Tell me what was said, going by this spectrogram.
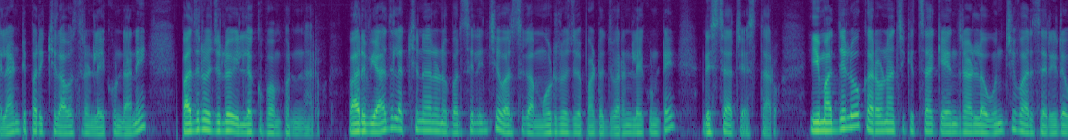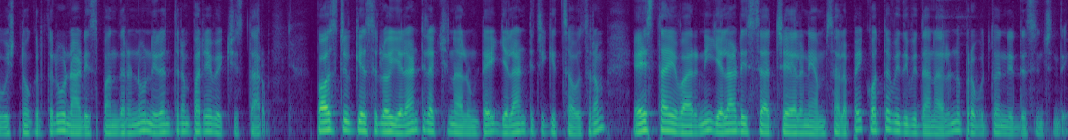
ఎలాంటి పరీక్షలు అవసరం లేకుండానే పది రోజుల్లో ఇళ్ళకు పంపనున్నారు. వారి వ్యాధి లక్షణాలను పరిశీలించి వరుసగా మూడు రోజుల పాటు జ్వరం లేకుంటే డిశ్చార్జ్ చేస్తారు. ఈ మధ్యలో కరోనా చికిత్సా కేంద్రాల్లో ఉంచి వారి శరీర ఉష్ణోగ్రతలు నాడి స్పందనను నిరంతరం పర్యవేక్షిస్తారు. పాజిటివ్ కేసులో ఎలాంటి లక్షణాలుంటే ఎలాంటి చికిత్స అవసరం ఏ స్థాయి వారిని ఎలా డిశ్చార్జ్ చేయాలనే అంశాలపై కొత్త విధి విధానాలను ప్రభుత్వం నిర్దేశించింది.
